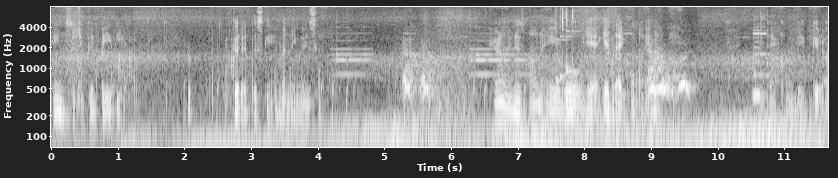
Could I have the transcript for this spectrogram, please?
being such a good baby. Good at this game, anyways. Caroline is on a roll. Yeah, get that coin. Get that coin, baby girl.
